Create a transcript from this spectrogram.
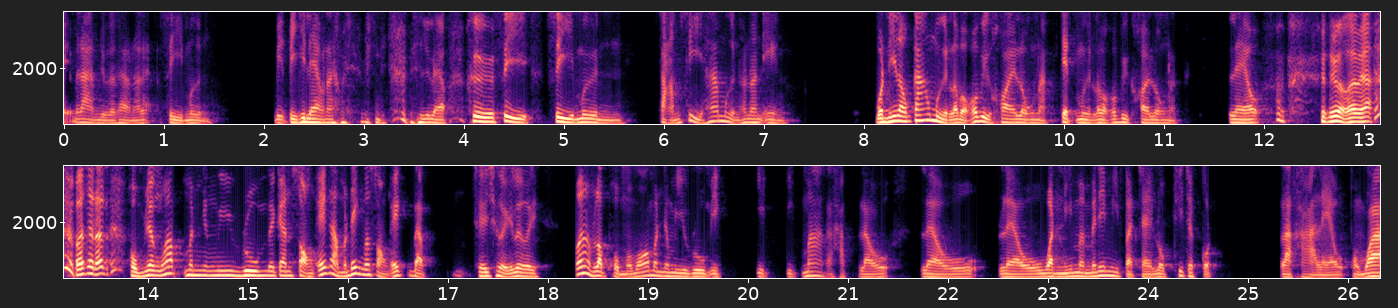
ะๆไม่ได้ มันอยู่แถวๆนั้นแหละสี่หมื่นปีปีที่แล้วนะปีที่แล้ว คือสี่สี่หมื่นสามสี่ห้าหมื่นเท่านั้นเอง วันนี้เราเก้าหมื่นเราบอกว่าบิตคอยลงหนักเจ็ดหมื่นเราบอกว่าบิตคอยลงหนักแล้วนึกออกไหมฮะเพราะฉะนั้นผมยังว่ามันยังมีรูมในการ 2x อะมันเด้งมา 2x แบบเฉยๆเลย เพราะสำหรับผมผมมองว่ามันยังมีรูมอีกอีกอีกมากอะครับ แล้วแล้วแล้ววันนี้มันไม่ได้มีปัจจัยลบที่จะกด ราคาแล้ว ผมว่า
